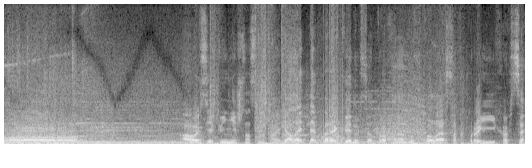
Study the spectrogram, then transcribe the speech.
О, А ось і фінішна смуга. Я ледь не перекинувся, трохи на двох колесах проїхався.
